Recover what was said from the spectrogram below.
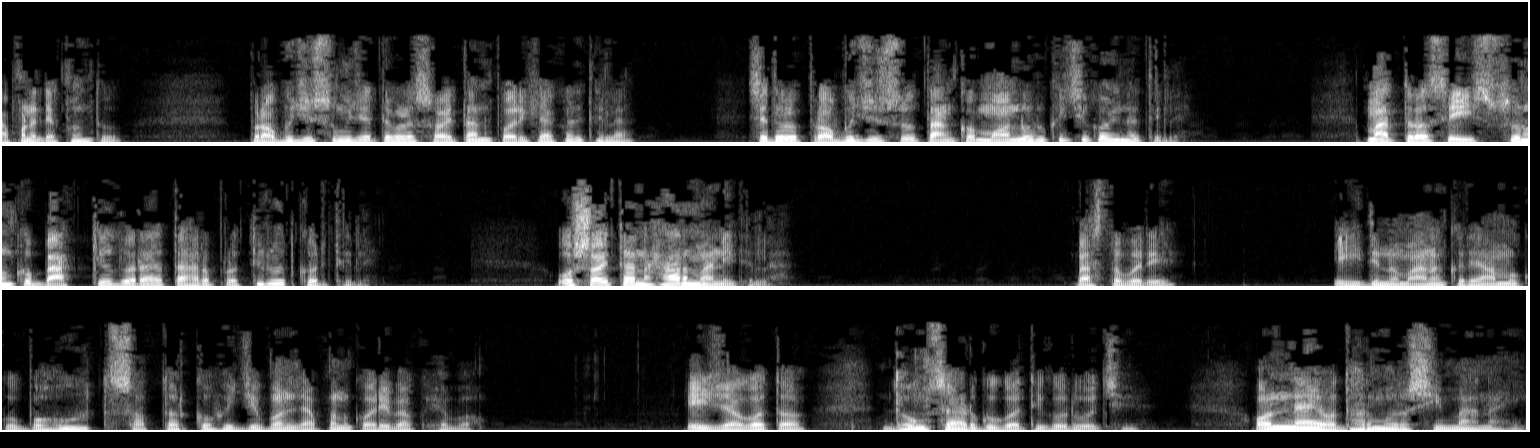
ଆପଣ ଦେଖନ୍ତୁ ପ୍ରଭୁ ଯୀଶୁଙ୍କୁ ଯେତେବେଳେ ଶୈତାନ ପରୀକ୍ଷା କରିଥିଲା ସେତେବେଳେ ପ୍ରଭୁ ଯୀଶୁ ତାଙ୍କ ମନରୁ କିଛି କହିନଥିଲେ। ମାତ୍ର ସେ ଈଶ୍ୱରଙ୍କ ବାକ୍ୟ ଦ୍ୱାରା ତାହାର ପ୍ରତିରୋଧ କରିଥିଲେ। ଓ ଶୈତାନ ହାର ମାନିଥିଲା। ବାସ୍ତବରେ ଏହି ଦିନମାନଙ୍କରେ ଆମକୁ ବହୁତ ସତର୍କ ହୋଇ ଜୀବନଯାପନ କରିବାକୁ ହେବ। ଏହି ଜଗତ ଧ୍ୱଂସ ଆଡ଼କୁ ଗତି କରୁଅଛି। ଅନ୍ୟାୟ ଅଧର୍ମର ସୀମା ନାହିଁ।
